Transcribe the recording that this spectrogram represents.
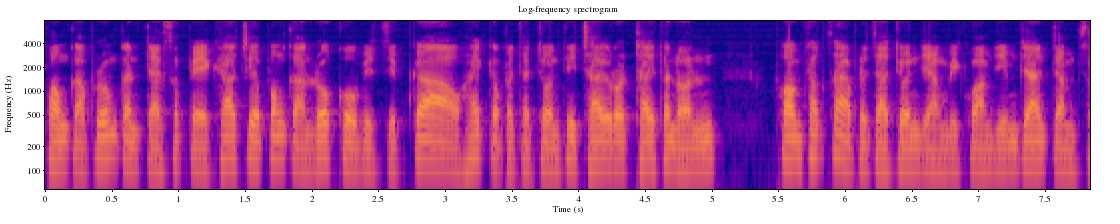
พร้อมกับร่วมกันแจกสเปรย์ฆ่าเชื้อป้องกันโรคโควิด -19 ให้กับประชาชนที่ใช้รถใช้ถนน พร้อมทักทายประชาชนอย่างมีความยิ้มแย้มแจ่มใส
